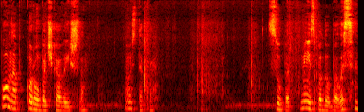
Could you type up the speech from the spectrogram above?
Повна коробочка вийшла. Ось така. Супер. Мені сподобалось.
